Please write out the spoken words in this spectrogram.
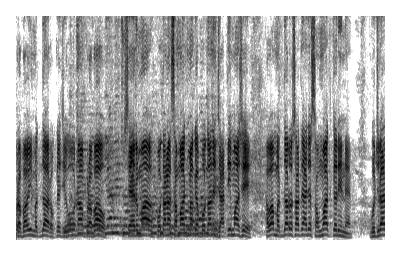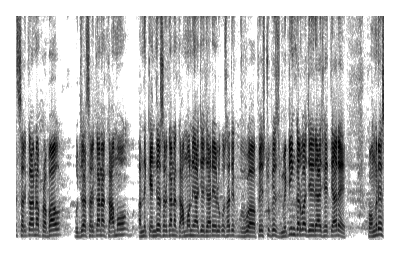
પ્રભાવી મતદારો કે જેઓના પ્રભાવ શહેરમાં પોતાના સમાજમાં કે પોતાની જાતિમાં છે, આવા મતદારો સાથે આજે સંવાદ કરીને ગુજરાત સરકારના પ્રભાવ ગુજરાત સરકારના કામો અને કેન્દ્ર સરકારના કામોની આજે જ્યારે એ લોકો સાથે ફેસ ટુ ફેસ મિટિંગ કરવા જઈ રહ્યા છે ત્યારે કોંગ્રેસ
